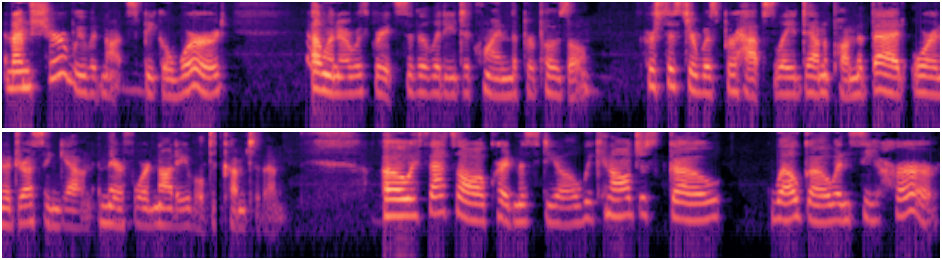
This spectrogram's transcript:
and I'm sure we would not speak a word. Elinor, with great civility, declined the proposal. Her sister was perhaps laid down upon the bed or in a dressing gown, and therefore not able to come to them. Oh, if that's all, cried Miss Steele, we can all just go well go and see her.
